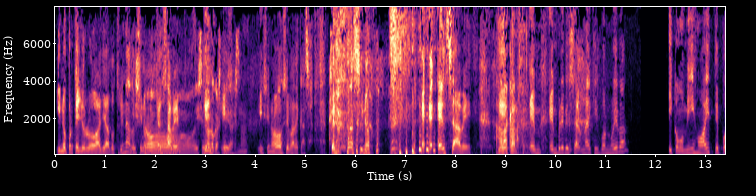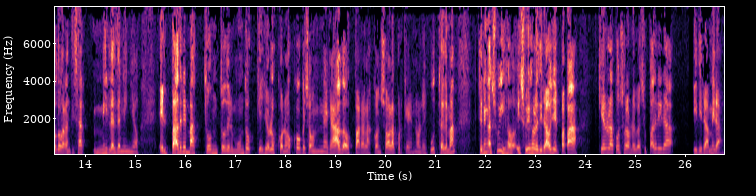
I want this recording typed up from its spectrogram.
y no porque yo lo haya adoctrinado, si sino no- porque él sabe y si que no, lo castigas. y si no, y si no, se va de casa. Pero si no, él- él- él sabe A que la cárcel. en, en breve sale una Xbox nueva y como mi hijo hay, te puedo garantizar miles de niños. El padre más tonto del mundo, que yo los conozco, que son negados para las consolas porque no les gusta y demás, tienen a su hijo y su hijo le dirá, oye papá, quiero la consola nueva. Su padre irá y dirá, mira,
